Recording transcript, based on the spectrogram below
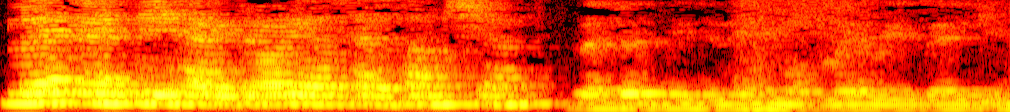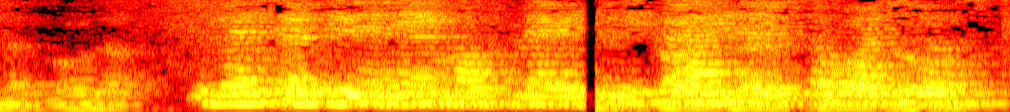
Blessed be her glorious assumption. Blessed be the name of Mary, Virgin and Mother. blessed be the name of Mary, his kindness towards us,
